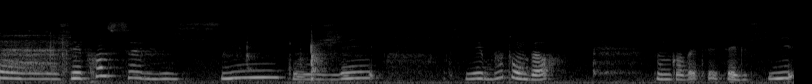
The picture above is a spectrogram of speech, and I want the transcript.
euh, je vais prendre celui-ci que j'ai, qui est bouton d'or. Donc en fait, c'est celle-ci.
